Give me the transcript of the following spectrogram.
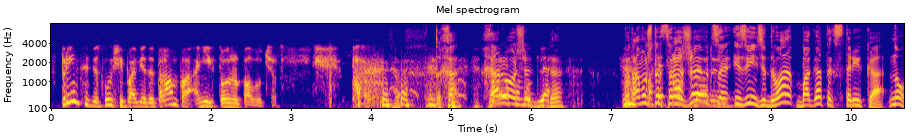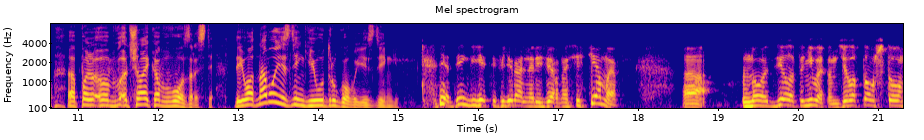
В принципе, в случае победы Трампа они их тоже получат. Хороший, да. Потому что сражаются, извините, два богатых старика, ну, э, э, человека в возрасте. И у одного есть деньги, и у другого есть деньги. Нет, деньги есть у Федеральной резервной системы, э, но дело-то не в этом. Дело в том, что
